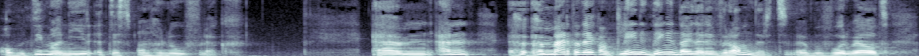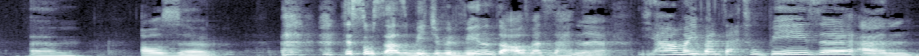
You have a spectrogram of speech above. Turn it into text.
op die manier. Het is ongelooflijk. Um, en je merkt dat eigenlijk aan kleine dingen dat je daarin verandert. Uh, bijvoorbeeld um, als... Uh, het is soms zelfs een beetje vervelend dat als mensen zeggen... Uh, ja, maar je bent echt goed bezig. En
